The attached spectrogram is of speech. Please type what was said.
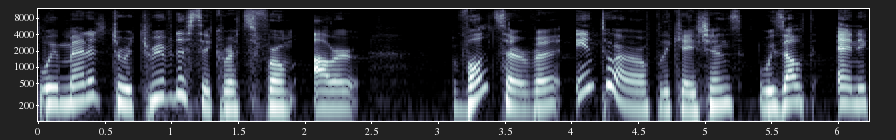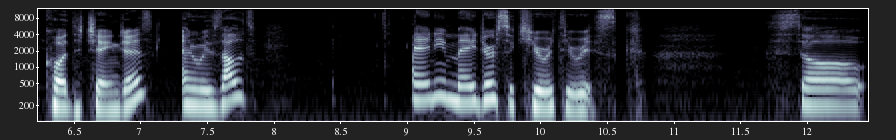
We managed to retrieve the secrets from our Vault server into our applications without any code changes and without any major security risk. So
